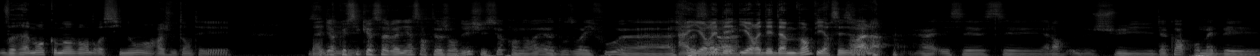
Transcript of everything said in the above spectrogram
vraiment comment vendre, sinon en rajoutant des. Bah, C'est-à-dire que si Castlevania sortait aujourd'hui, je suis sûr qu'on aurait euh, 12 waifus euh, à choisir. Ah, il y aurait des, euh, il y aurait des dames vampires, c'est ça. Voilà. Ouais, et c'est, c'est, alors, je suis d'accord pour mettre des,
